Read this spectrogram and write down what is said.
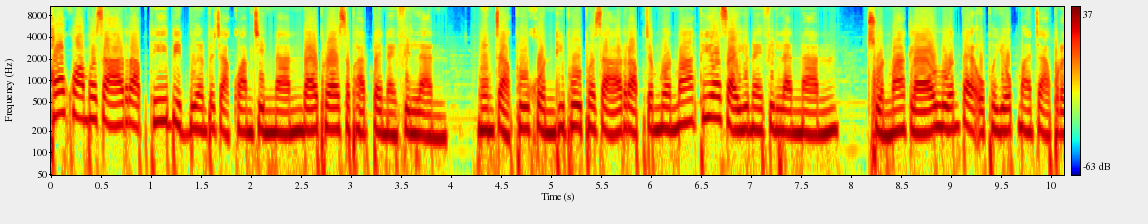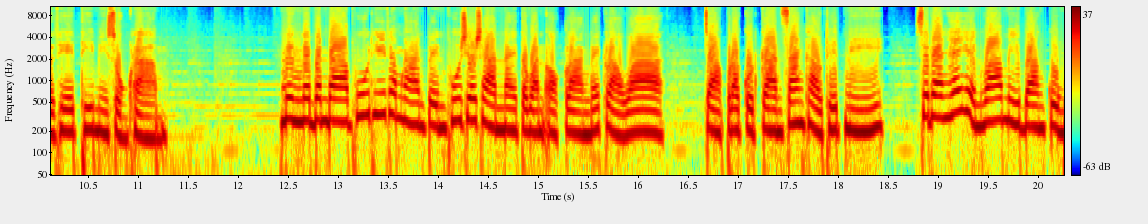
ข้อความภาษาอาหรับที่บิดเบือนไปจากความจริงนั้น ได้แพร่สะพัดไปในฟินแลนด์ เนื่องจากผู้คนที่พูดภาษาอาหรับจำนวนมากที่อาศัยอยู่ในฟินแลนด์นั้น ส่วนมากแล้วล้วนแต่อพยพมาจากประเทศที่มีสงคราม หนึ่งในบรรดาผู้ที่ทำงานเป็นผู้เชี่ยวชาญในตะวันออกกลางได้กล่าวว่า จากปรากฏการณ์สร้างข่าวเท็จนี้ แสดงให้เห็นว่ามีบางกลุ่ม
